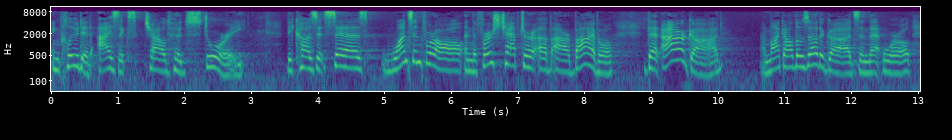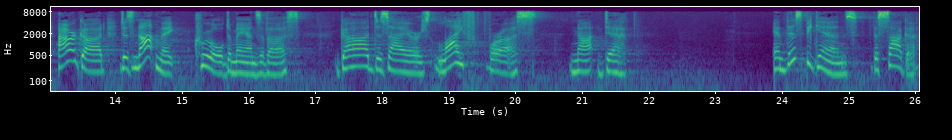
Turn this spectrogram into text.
included Isaac's childhood story because it says once and for all in the first chapter of our Bible that our God, unlike all those other gods in that world, our God does not make cruel demands of us. God desires life for us, not death. And this begins the saga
